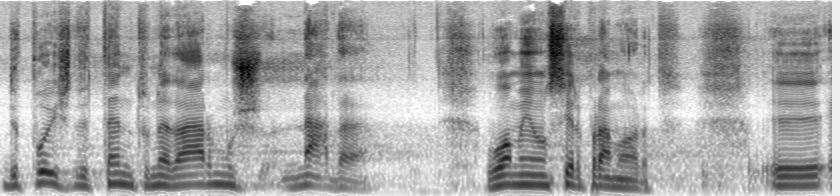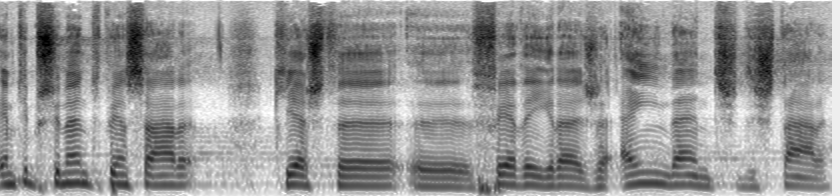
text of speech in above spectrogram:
depois de tanto nadarmos, nada. O homem é um ser para a morte. Eh, é muito impressionante pensar que esta eh, fé da Igreja, ainda antes de estar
